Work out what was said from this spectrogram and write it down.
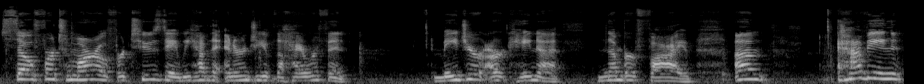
So for tomorrow, for Tuesday, we have the energy of the Hierophant, Major Arcana, number five. Um, having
